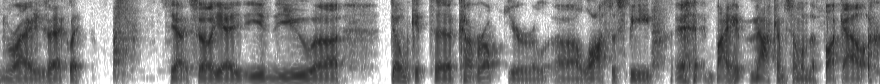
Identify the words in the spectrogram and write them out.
Right, exactly. Yeah, so yeah, you, you uh, don't get to cover up your uh, loss of speed by knocking someone the fuck out.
